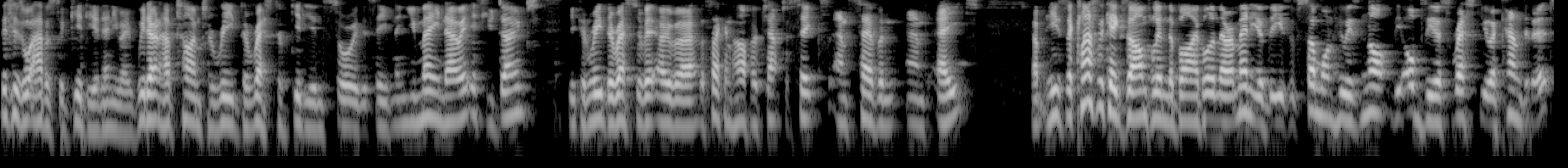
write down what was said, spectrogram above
this is what happens to Gideon anyway. We don't have time to read the rest of Gideon's story this evening. You may know it. If you don't, you can read the rest of it over the second half of chapter 6 and 7 and 8. Um, he's the classic example in the Bible, and there are many of these, of someone who is not the obvious rescuer candidate,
